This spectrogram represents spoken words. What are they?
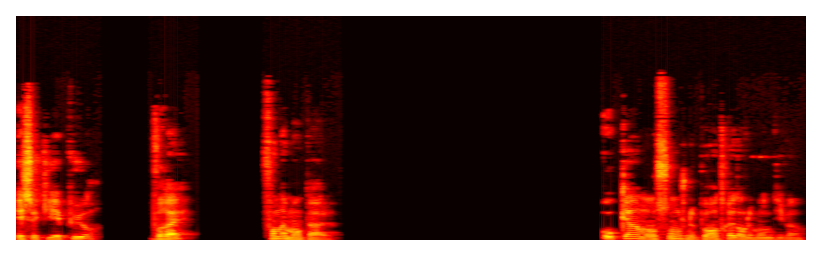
et ce qui est pur, vrai, fondamental. Aucun mensonge ne peut entrer dans le monde divin.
